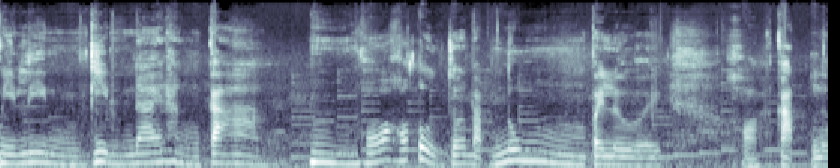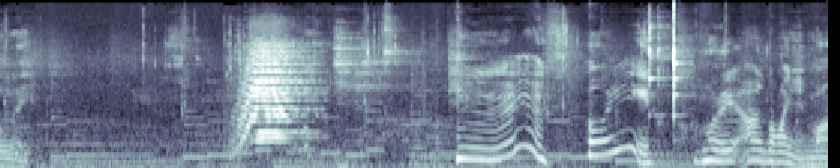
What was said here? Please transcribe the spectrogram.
มิลินกินได้ทั้งก้าง เพราะว่าเขาตุ๋นจนแบบนุ่มไปเลย ขอกัดเลยหืมเฮ้ยเฮ้ยอร่อยม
